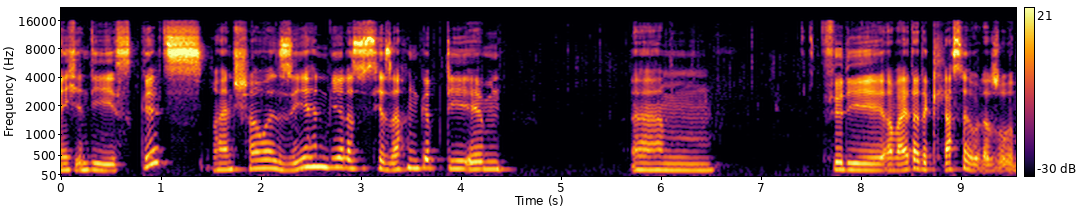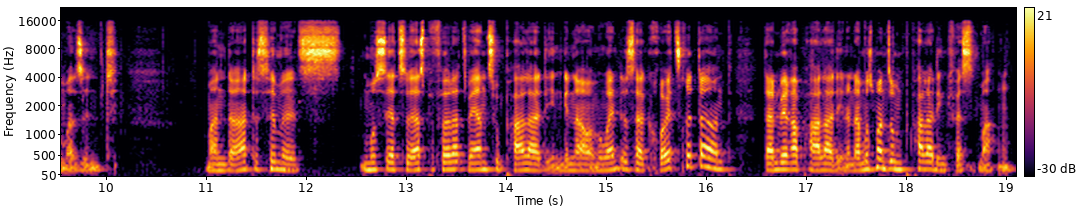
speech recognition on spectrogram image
wenn ich in die Skills reinschaue, sehen wir, dass es hier Sachen gibt, die eben ähm, für die erweiterte Klasse oder so immer sind. Mandat des Himmels muss ja zuerst befördert werden zu Paladin. Genau, im Moment ist er Kreuzritter und dann wäre er Paladin. Und da muss man so einen Paladin-Quest machen.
